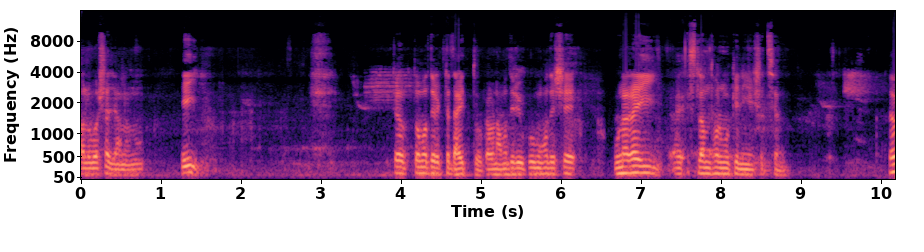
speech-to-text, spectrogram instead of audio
ভালোবাসা জানানো, এই। এটা তোমাদের একটা দায়িত্ব, কারণ আমাদের উপমহাদেশে ওনারাই ইসলাম ধর্মকে নিয়ে এসেছেন। যাই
